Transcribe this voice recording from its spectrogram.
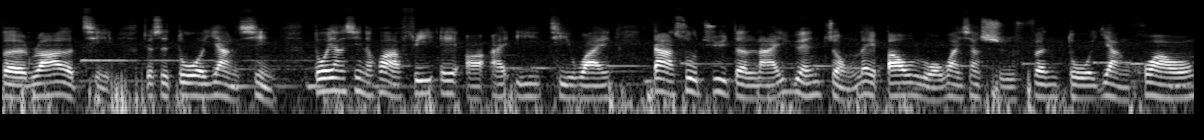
variety，就是多样性。多样性的话，v a r i e t y，大数据的来源种类包罗万象，十分多样化哦。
